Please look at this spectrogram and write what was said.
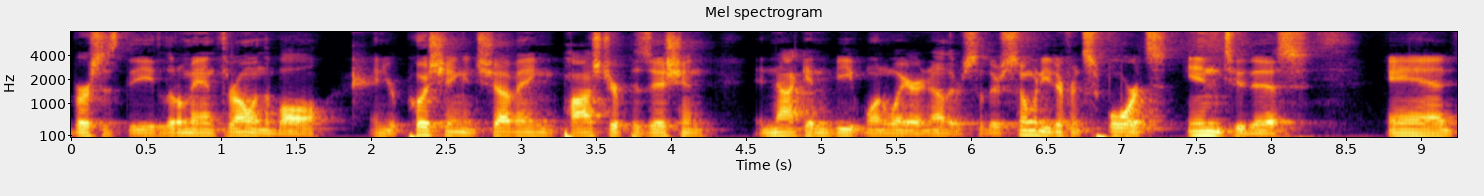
versus the little man throwing the ball, and you're pushing and shoving, posture, position, and not getting beat one way or another. So there's so many different sports into this. And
